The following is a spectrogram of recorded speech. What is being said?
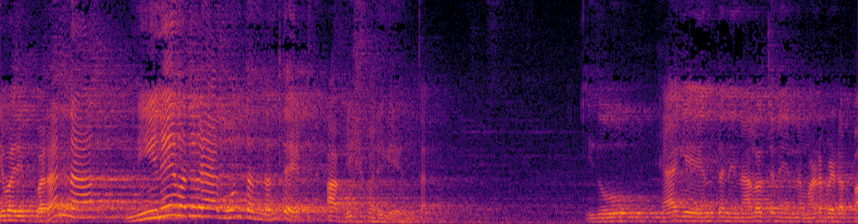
ಇವರಿಬ್ಬರನ್ನ ನೀನೇ ಮದುವೆ ಆಗುವಂತಂದಂತೆ ಆ ಭೀಷ್ಮರಿಗೆ ಅಂತ. ಇದು ಹೇಗೆ ಅಂತ ನೀನು ಆಲೋಚನೆಯನ್ನು ಮಾಡಬೇಡಪ್ಪ.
